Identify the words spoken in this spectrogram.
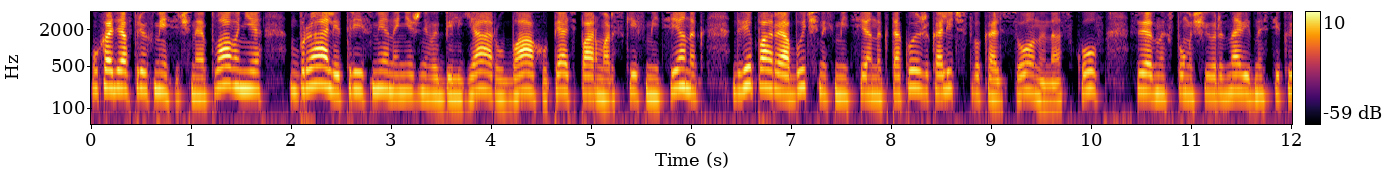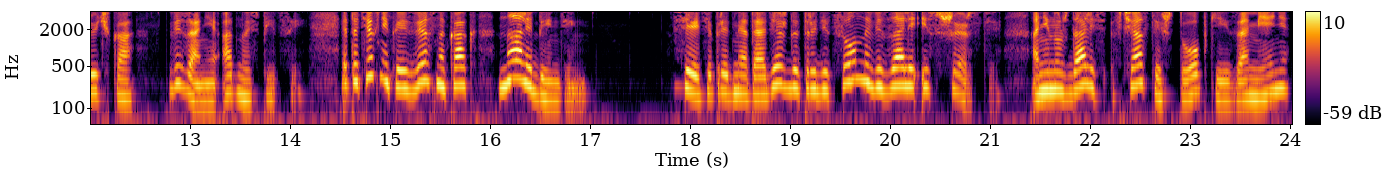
уходя в трехмесячное плавание, брали три смены нижнего белья, рубаху, пять пар морских метенок, две пары обычных метенок, такое же количество кальсон и носков, связанных с помощью разновидности крючка, вязание одной спицей. Эта техника известна как налебендинг. Все эти предметы одежды традиционно вязали из шерсти. Они нуждались в частой штопке и замене.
